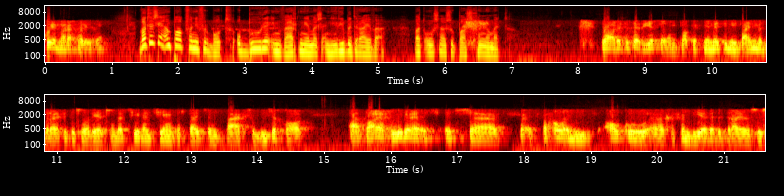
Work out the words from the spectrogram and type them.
Goeiemôre Marita. Wat is die impak van die verbod op boere en werknemers in hierdie bedrywe wat ons nou sopas genoem het? Ja, dit is 'n reuse impak. Ek meen net in die wynbedryf het ons al reeds 177.000 werksverliese gehad. Uh baie boere is is uh veral in die alkohol uh, gefundeerde bedrywe soos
